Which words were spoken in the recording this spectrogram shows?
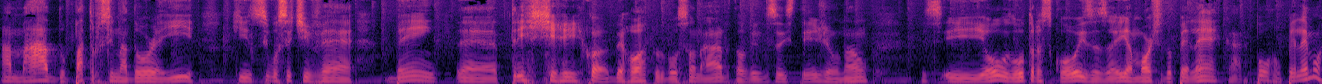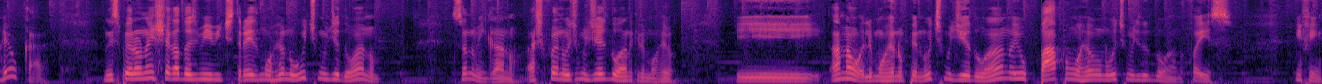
amado patrocinador aí, que se você tiver bem é, triste aí com a derrota do Bolsonaro, talvez você esteja ou não, e ou outras coisas aí, a morte do Pelé, cara, porra, o Pelé morreu, cara. Não esperou nem chegar 2023, morreu no último dia do ano, se eu não me engano, acho que foi no último dia do ano que ele morreu. E. Ah, não, ele morreu no penúltimo dia do ano e o Papa morreu no último dia do ano. Foi isso. Enfim,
